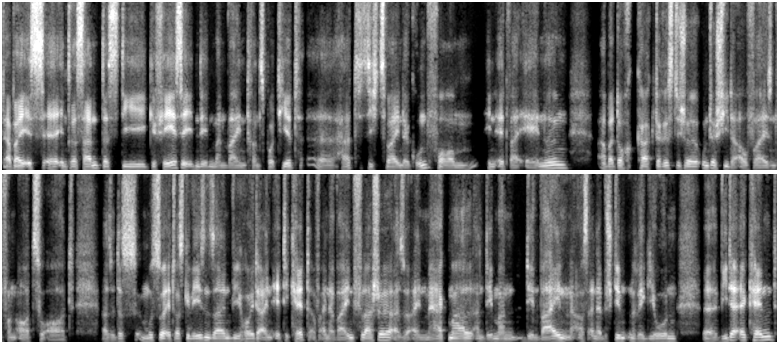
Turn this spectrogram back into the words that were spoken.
Dabei ist äh, interessant, dass die Gefäße, in denen man Wein transportiert hat, sich zwar in der Grundform in etwa ähneln, aber doch charakteristische Unterschiede aufweisen von Ort zu Ort. Also das muss so etwas gewesen sein wie heute ein Etikett auf einer Weinflasche, also ein Merkmal, an dem man den Wein aus einer bestimmten Region äh, wiedererkennt.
